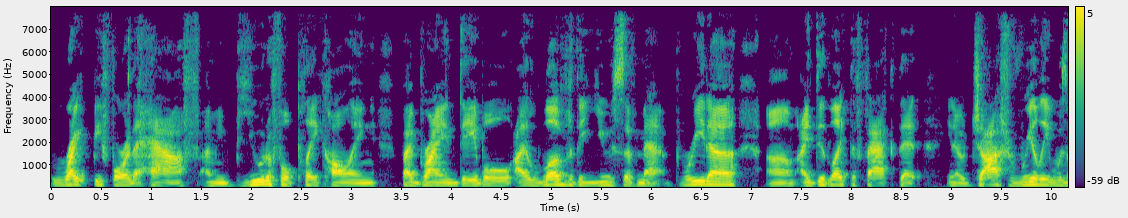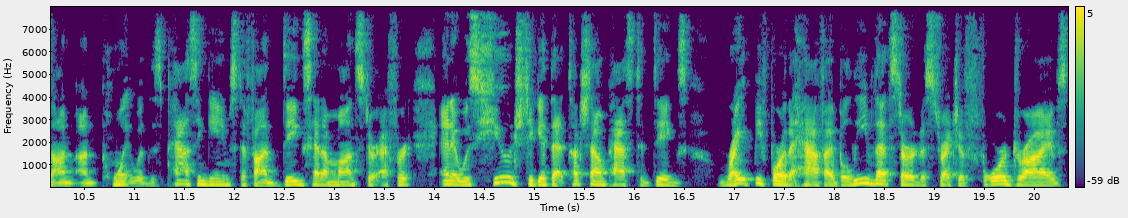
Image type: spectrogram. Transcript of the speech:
right before the half, I mean, beautiful play calling by Brian Daboll. I loved the use of Matt Breida. Um, I did like the fact that you know Josh really was on on point with his passing game. Stefon Diggs had a monster effort, and it was huge to get that touchdown pass to Diggs right before the half. I believe that started a stretch of four drives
